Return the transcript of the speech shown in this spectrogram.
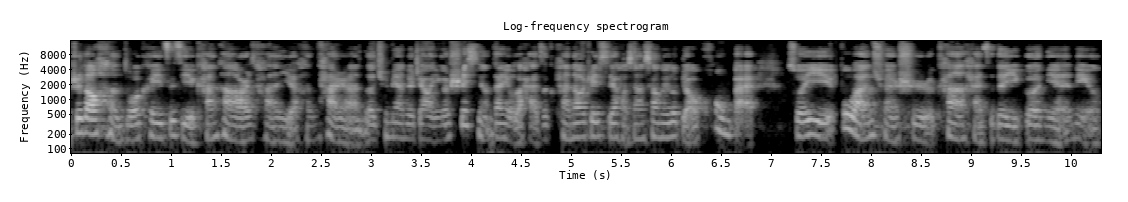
知道很多，可以自己侃侃而谈，也很坦然的去面对这样一个事情，但有的孩子谈到这些好像相对都比较空白，所以不完全是看孩子的一个年龄。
